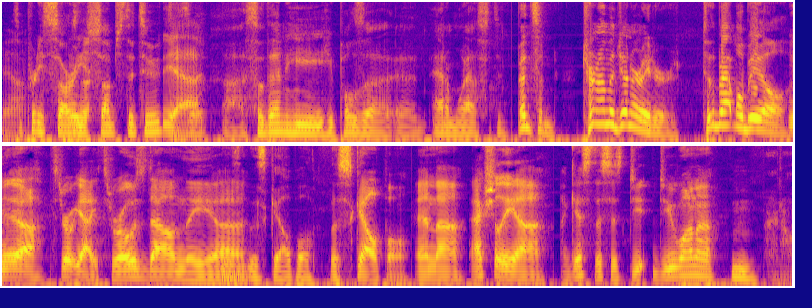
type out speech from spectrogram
it's a pretty sorry substitute. is Yeah. Uh, so then he he pulls a, a Adam West. Benson, turn on the generator to the Batmobile. yeah, throw. Yeah, he throws down the uh, the scalpel. the scalpel. And uh, actually, uh, I guess this is. Do, do you want to? Hmm. I don't know.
